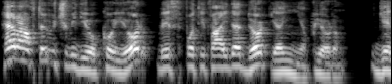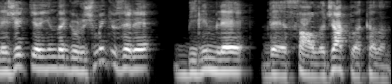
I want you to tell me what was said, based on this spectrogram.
Her hafta 3 video koyuyor ve Spotify'da 4 yayın yapıyorum. Gelecek yayında görüşmek üzere, bilimle ve sağlıcakla kalın.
